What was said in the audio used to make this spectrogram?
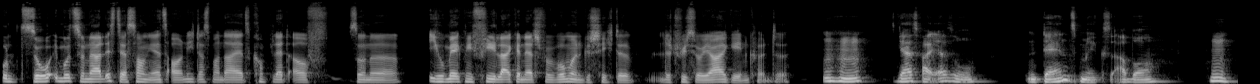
Und so emotional ist der Song jetzt auch nicht, dass man da jetzt komplett auf so eine You Make Me Feel Like a Natural Woman Geschichte Latrice Royale gehen könnte. Mhm. Ja, es war eher so ein Dance-Mix, aber hm.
